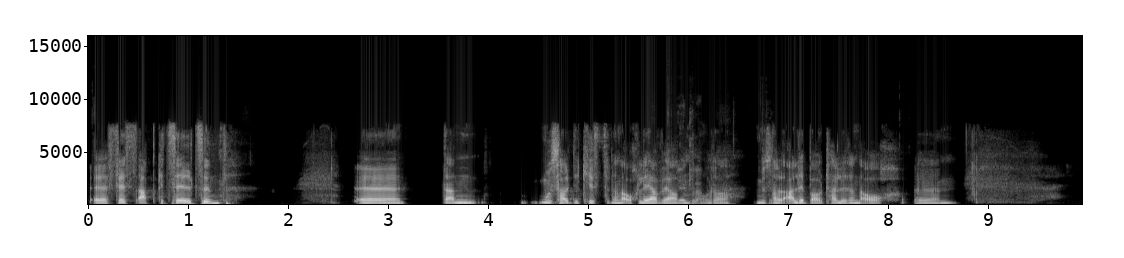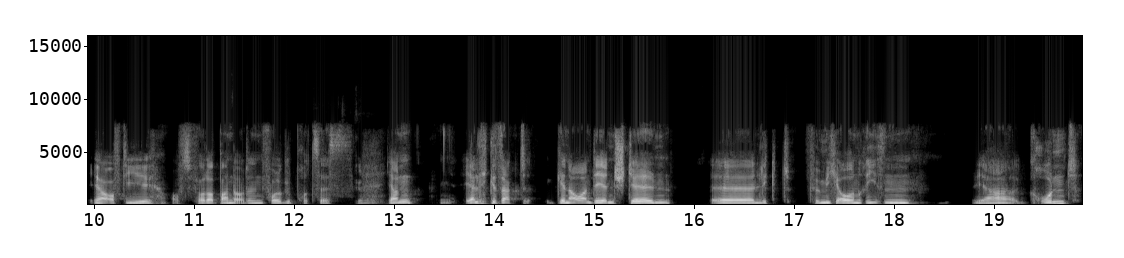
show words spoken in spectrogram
äh, fest abgezählt sind, äh, dann muss halt die Kiste dann auch leer werden ja, oder müssen halt alle Bauteile dann auch ähm, ja auf die aufs Förderband oder den Folgeprozess. Genau. Ja, und ehrlich gesagt, genau an den Stellen äh, liegt für mich auch ein riesen ja, Grund,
